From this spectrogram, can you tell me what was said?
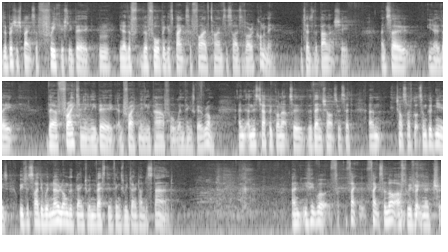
the British banks are freakishly big. You know, the, the four biggest banks are five times the size of our economy in terms of the balance sheet. And so, you know, they, they are frighteningly big and frighteningly powerful when things go wrong. And, and this chap had gone up to the then Chancellor and said, um, Chancellor, I've got some good news. We've decided we're no longer going to invest in things we don't understand. And you think, well, th- th- thanks a lot after we've written a tr-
